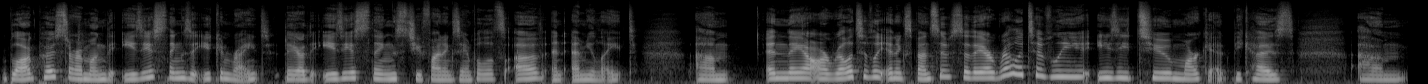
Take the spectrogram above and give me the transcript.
Blog posts are among the easiest things that you can write. They are the easiest things to find examples of and emulate. Um, and they are relatively inexpensive, so they are relatively easy to market because um,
